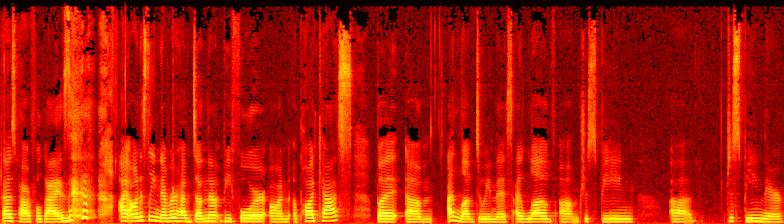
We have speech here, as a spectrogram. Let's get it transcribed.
that was powerful, guys. I honestly never have done that before on a podcast, but um, I love doing this. I love um, just being, uh, just being there,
